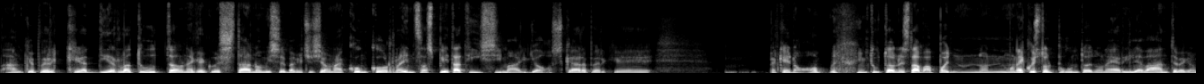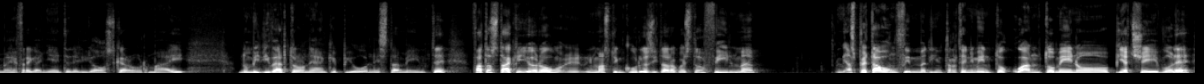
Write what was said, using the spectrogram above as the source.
anche perché a dirla tutta non è che quest'anno mi sembra che ci sia una concorrenza spietatissima agli Oscar perché perché no, in tutta onestà, ma poi non, non, è questo il punto e non è rilevante perché non me ne frega niente degli Oscar ormai non mi divertono neanche più onestamente. Fatto sta che io ero rimasto incuriosito da questo film, mi aspettavo un film di intrattenimento quantomeno piacevole.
